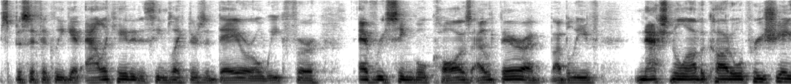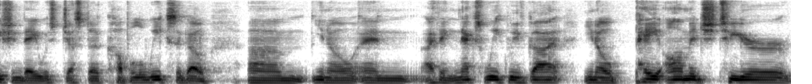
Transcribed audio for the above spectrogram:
specifically get allocated. It seems like there's a day or a week for every single cause out there. I, I believe National Avocado Appreciation Day was just a couple of weeks ago. Um, you know, and I think next week we've got, you know, pay homage to your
